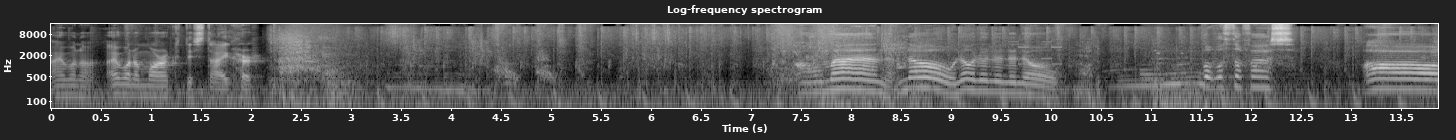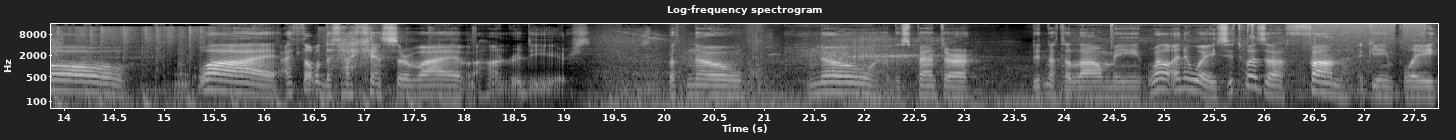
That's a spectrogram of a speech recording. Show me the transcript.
I wanna, I wanna mark this tiger. Oh man, no, no, no, no, no, no. Both of us. Oh, why? I thought that I can survive a hundred years, but no. No, this panther did not allow me. Well, anyways, it was a fun gameplay,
